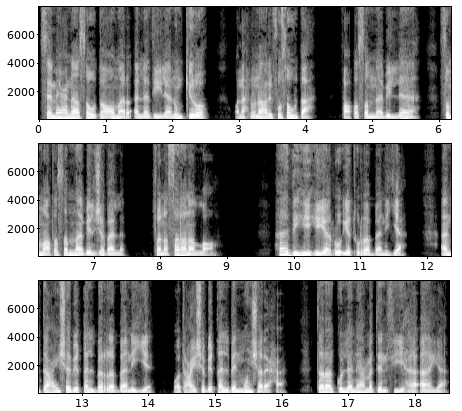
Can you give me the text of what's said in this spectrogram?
سمعنا صوت عمر الذي لا ننكره ونحن نعرف صوته. فاعتصمنا بالله ثم اعتصمنا بالجبل فنصرنا الله. هذه هي الرؤية الربانية. أن تعيش بقلب رباني وتعيش بقلب منشرح ترى كل نعمة فيها آية.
